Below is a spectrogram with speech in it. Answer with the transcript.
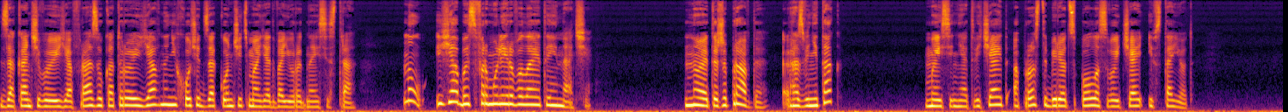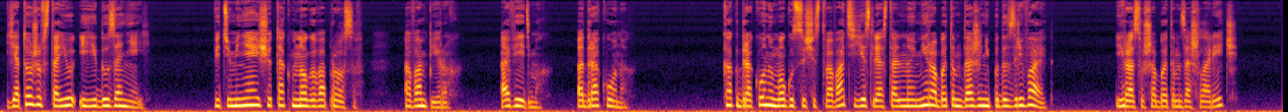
Заканчиваю я фразу, которую явно не хочет закончить моя двоюродная сестра. Ну, я бы сформулировала это иначе. Но это же правда, разве не так? Мэйси не отвечает, а просто берет с пола свой чай и встает. Я тоже встаю и иду за ней. Ведь у меня еще так много вопросов о вампирах, о ведьмах, о драконах. Как драконы могут существовать, если остальной мир об этом даже не подозревает? И раз уж об этом зашла речь,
